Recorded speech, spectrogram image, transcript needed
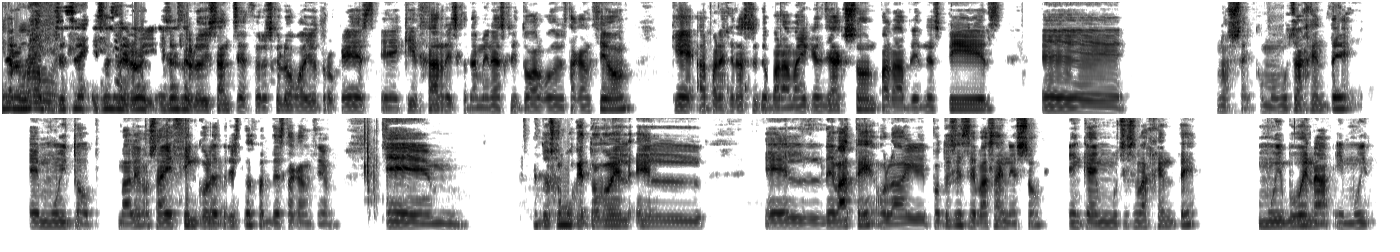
claro, no, pues ese, ese es Leroy, ese es Leroy Sánchez, pero es que luego hay otro que es eh, Keith Harris, que también ha escrito algo de esta canción, que al parecer ha escrito para Michael Jackson, para Britney Spears, eh, no sé, como mucha gente eh, muy top, ¿vale? O sea, hay cinco letristas de esta canción. Eh, entonces, como que todo el, el- el debate o la hipótesis se basa en eso, en que hay muchísima gente muy buena y muy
